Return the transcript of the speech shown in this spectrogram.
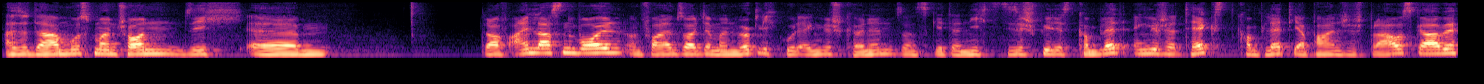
Also da muss man schon sich ähm, drauf einlassen wollen und vor allem sollte man wirklich gut Englisch können, sonst geht da nichts. Dieses Spiel ist komplett englischer Text, komplett japanische Sprachausgabe.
